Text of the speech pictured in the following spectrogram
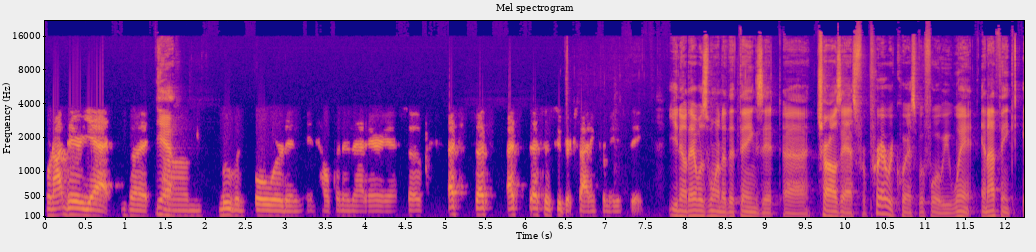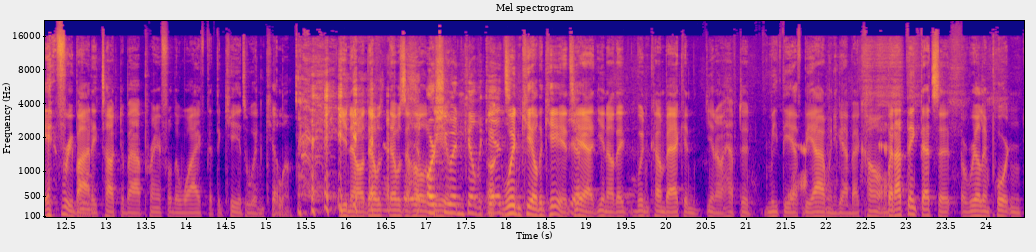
we're not there yet, but Yeah. um, moving forward and, and helping in that area. So that's that's that's that's been super exciting for me to see. You know, that was one of the things that uh, Charles asked for prayer requests before we went, and I think everybody talked about praying for the wife that the kids wouldn't kill him. You know, that was that was a whole. Or she wouldn't kill the Or kids. wouldn't kill the kids. Yeah. Yeah. you know, they wouldn't come back and you know have to meet the FBI when you got back home. But I think that's a, a real important,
